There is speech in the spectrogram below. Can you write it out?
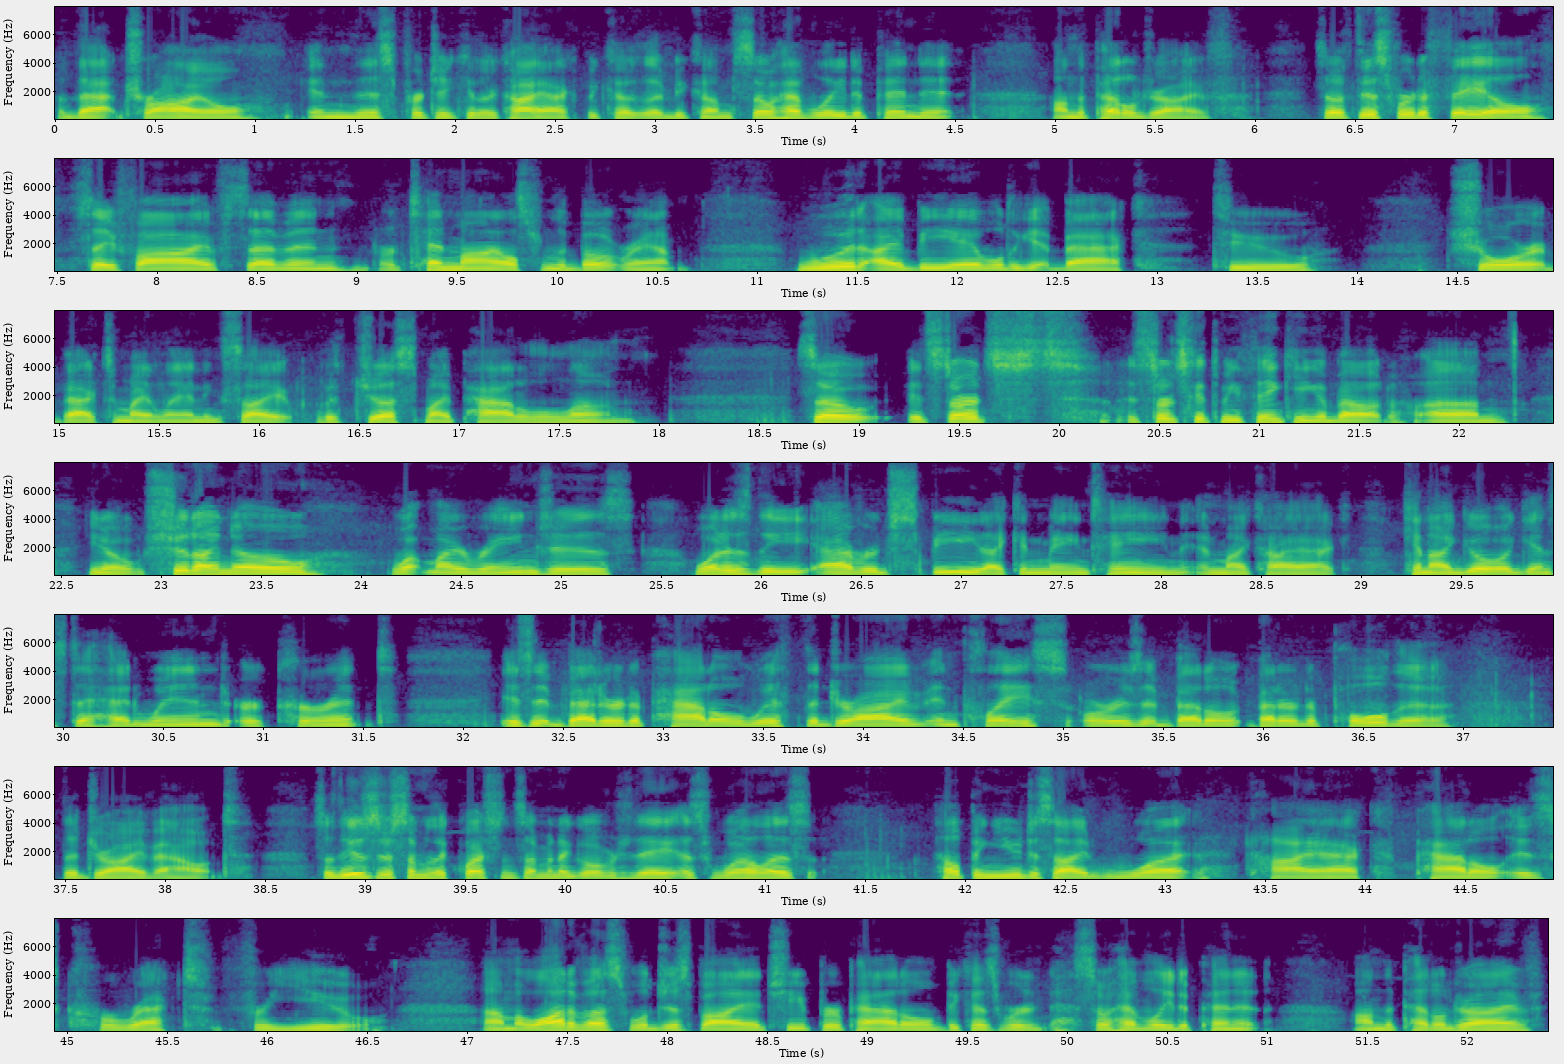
that trial in this particular kayak because I've become so heavily dependent on the pedal drive. So if this were to fail, say five, seven, or 10 miles from the boat ramp, would I be able to get back to shore, back to my landing site with just my paddle alone? So it starts, it starts to get me thinking about, um, you know, should I know what my range is? What is the average speed I can maintain in my kayak? Can I go against a headwind or current? Is it better to paddle with the drive in place or is it better, better to pull the, the drive out? So these are some of the questions I'm going to go over today, as well as helping you decide what kayak paddle is correct for you. Um, a lot of us will just buy a cheaper paddle because we're so heavily dependent on the pedal drive,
